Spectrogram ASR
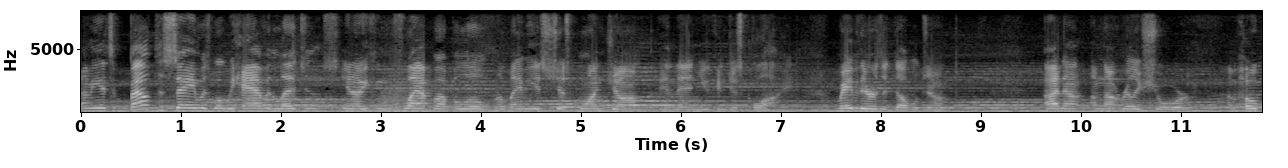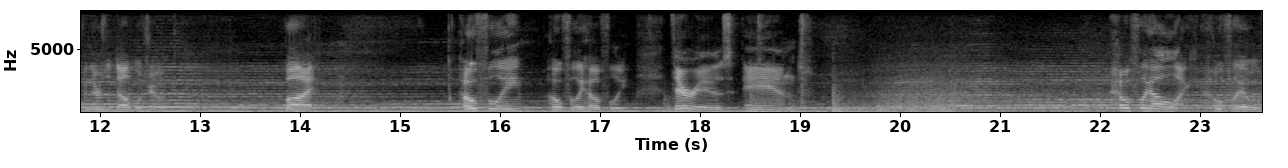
I mean, it's about the same as what we have in Legends. You know, you can flap up a little, or maybe it's just one jump, and then you can just glide. Maybe there is a double jump. I not, I'm not really sure. I'm hoping there's a double jump. But hopefully, hopefully, hopefully, there is, and hopefully I'll like it. Hopefully I will.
